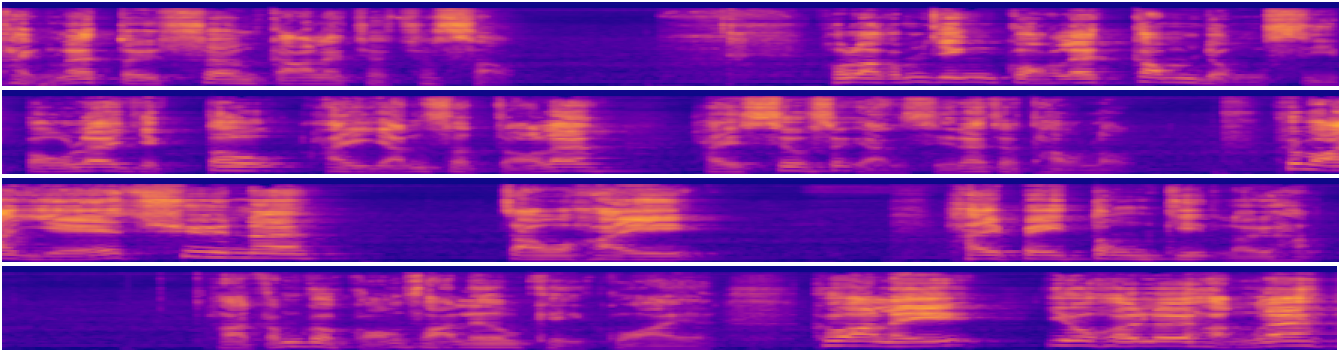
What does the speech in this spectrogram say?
停咧對商家咧就出手。好啦，咁英國咧《金融時報》咧亦都係引述咗咧係消息人士咧就透露，佢話野村咧就係係被凍結旅行嚇，咁個講法咧好奇怪啊！佢話你要去旅行咧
